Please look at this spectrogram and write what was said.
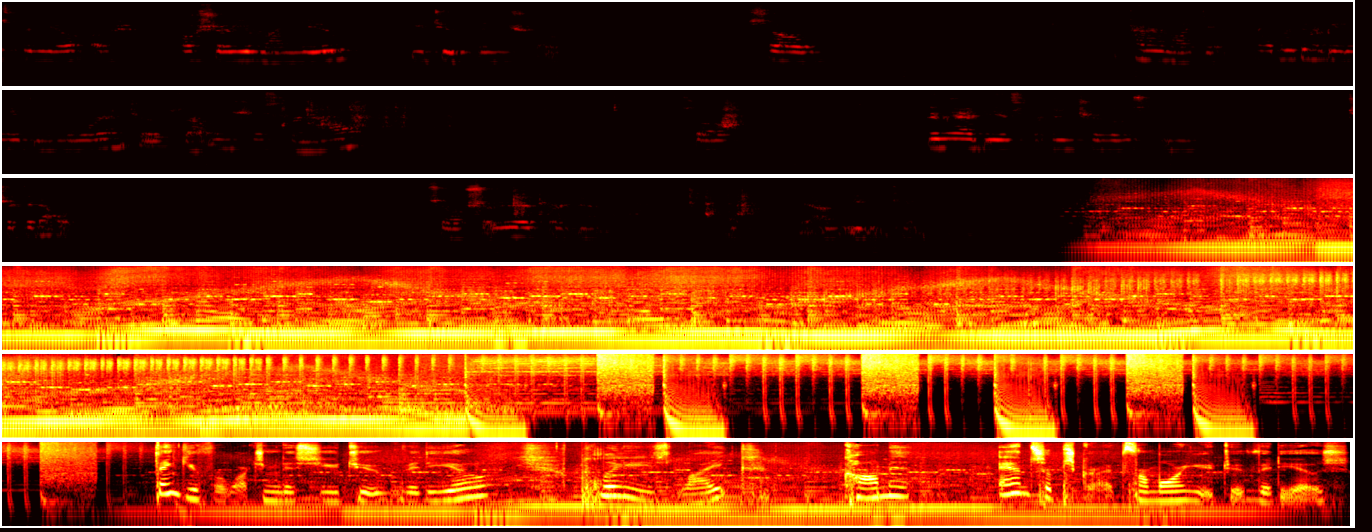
this video, I'll, sh- I'll show you my new YouTube intro. So, kind of like it. Probably going to be making more intros. That one's just for now. So, give me ideas for intros and check it out. So, I'll show you it right now. Thank you for watching this YouTube video. Please like, comment, and subscribe for more YouTube videos.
